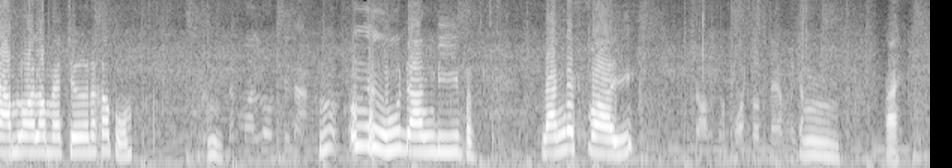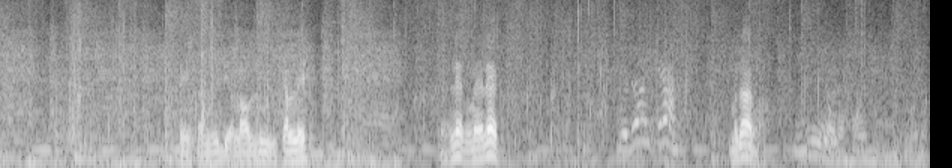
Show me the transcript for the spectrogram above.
ตามรอยเรามาเจอนะครับ ผมน้ำมันรถไปด่ะอื้อหูดังดีปัดล้างรถไฟจองสปอร์ตรถน้ำเลยจ้ะอืมไปโอเคตอนนี้เดี๋ยวเราลุยกันเลยแม่แรกแม่แรกมาได้จ้ะมาได้ปะนี่เหรอเนี่ยหอยหนูตัวเนี่ย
